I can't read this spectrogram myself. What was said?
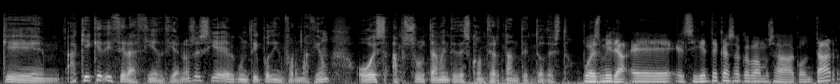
que aquí qué dice la ciencia, no sé si hay algún tipo de información o es absolutamente desconcertante en todo esto. Pues mira, eh, el siguiente caso que vamos a contar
